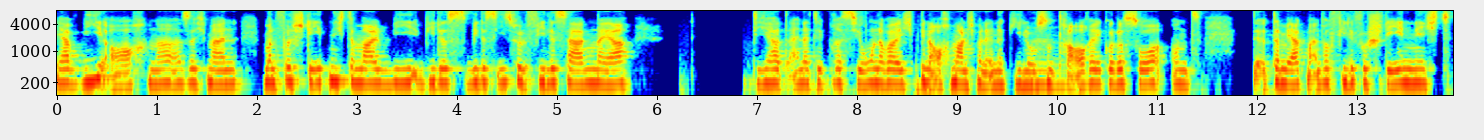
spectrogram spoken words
ja, wie auch, ne? Also ich meine, man versteht nicht einmal, wie, wie das, wie das ist, weil viele sagen, naja, die hat eine Depression, aber ich bin auch manchmal energielos mhm. und traurig oder so. Und da, da, merkt man einfach, viele verstehen nicht,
